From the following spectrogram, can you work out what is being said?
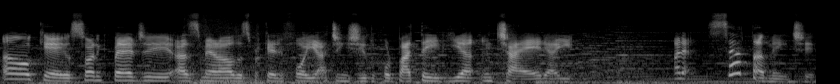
Ah, ok, o Sonic perde as esmeraldas porque ele foi atingido por bateria antiaérea e... Olha, certamente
